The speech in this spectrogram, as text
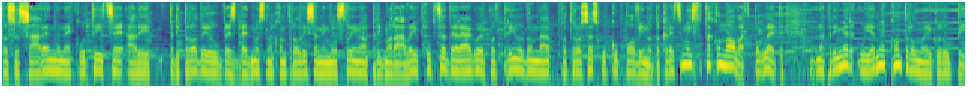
To su šarene kutice, ali pri prodaju u bezbednostno kontrolisanim uslovima primoravaju kupca da reaguje pod prinudom na potrošačku kupovinu. Dok recimo isto tako novac, pogledajte, na primjer u jednoj kontrolnoj grupi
